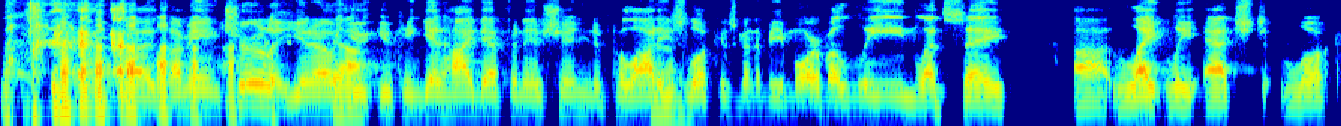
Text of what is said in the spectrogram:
I mean, truly, you know, yeah. you, you can get high definition. The Pilates yeah. look is going to be more of a lean, let's say, uh, lightly etched look,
